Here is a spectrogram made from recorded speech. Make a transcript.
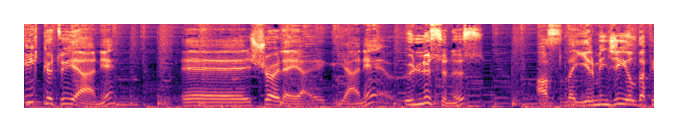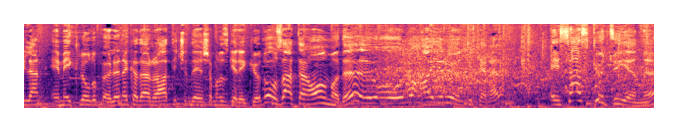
İlk kötü yani ee, şöyle yani ünlüsünüz. Aslında 20. yılda filan emekli olup ölene kadar rahat içinde yaşamanız gerekiyordu. O zaten olmadı. Onu ayırıyoruz bir kenara. Esas kötü yanı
